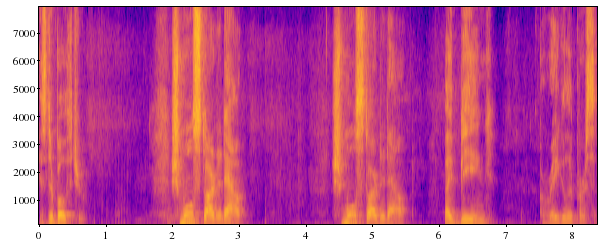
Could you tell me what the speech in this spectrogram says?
is they're both true. Shmuel started out, Shmuel started out by being a regular person.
